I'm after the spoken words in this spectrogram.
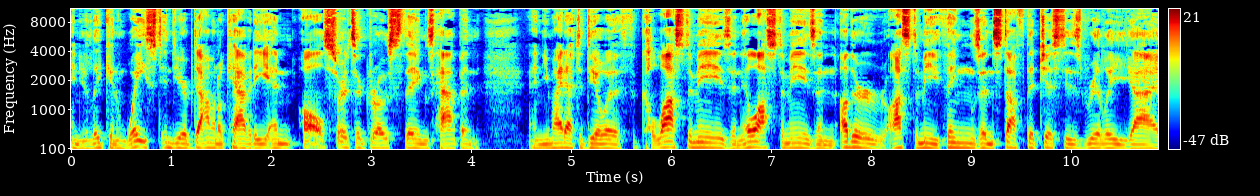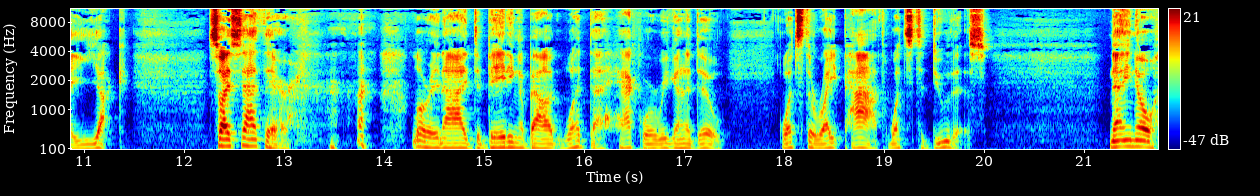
and you're leaking waste into your abdominal cavity, and all sorts of gross things happen. And you might have to deal with colostomies and ileostomies and other ostomy things and stuff that just is really uh, yuck. So I sat there, Lori and I, debating about what the heck were we going to do? What's the right path? What's to do this? Now, you know,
